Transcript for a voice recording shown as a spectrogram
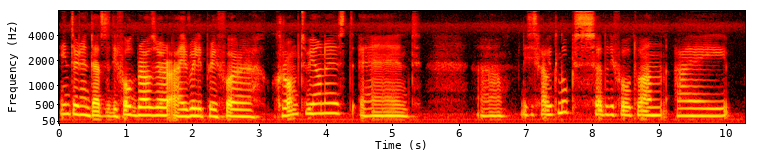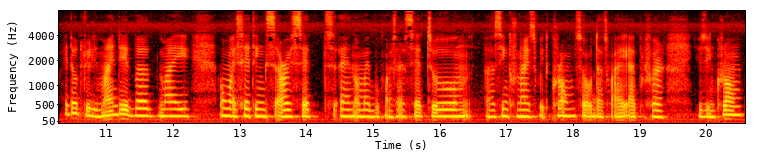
Internet that's the default browser. I really prefer Chrome to be honest and uh, this is how it looks. Uh, the default one I I don't really mind it but my all my settings are set and all my bookmarks are set to um, uh, synchronize with Chrome so that's why I prefer using Chrome.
